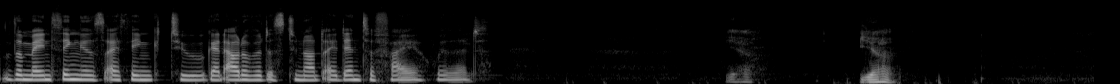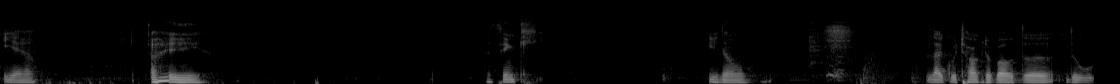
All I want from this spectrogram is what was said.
the main thing is i think to get out of it is to not identify with it Yeah. Yeah. Yeah. I I think you know like we talked about the the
